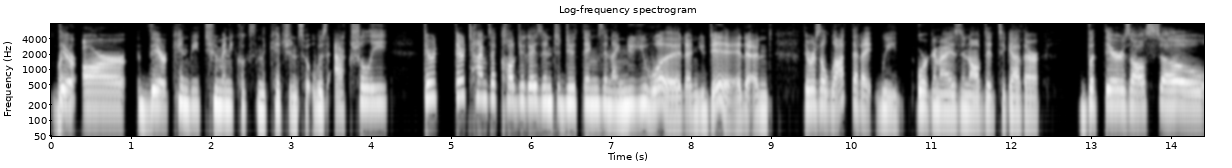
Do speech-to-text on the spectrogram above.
there are there can be too many cooks in the kitchen so it was actually there there are times i called you guys in to do things and i knew you would and you did and there was a lot that i we organized and all did together but there's also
